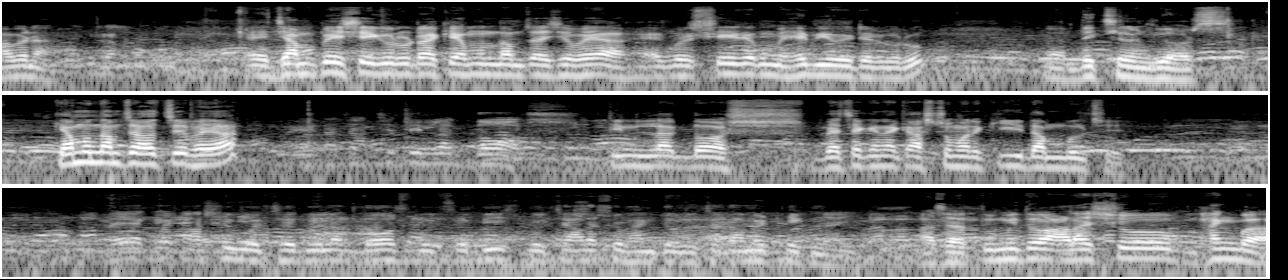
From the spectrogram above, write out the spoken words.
হবে না। এই জাম্পে সেই গরুটা কেমন দাম চাইছে ভাইয়া? একবার সেই রকম হেভি ওয়েটের গরু। দেখছিলেন ভিউয়ার্স কেমন দাম চা হচ্ছে ভাইয়া? তিন লাখ দশ। তিন লাখ দশ। বেচা কেনা কাস্টমার কি দাম বলছে? এক লাখ আশি বলছে দুই লাখ দশ বলছে বিশ বলছে আড়াইশো ভাঙতে বলছে দামের ঠিক নাই। আচ্ছা তুমি তো আড়াইশো ভাঙবা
